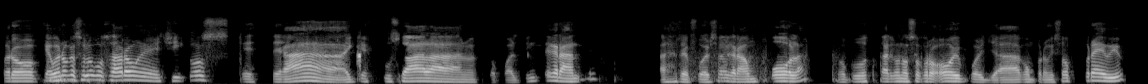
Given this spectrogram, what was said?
Pero qué bueno que se lo gozaron, eh, chicos. Este, ah, hay que excusar a nuestro cuarto integrante, al refuerzo de Gran Pola. No pudo estar con nosotros hoy por ya compromisos previos,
